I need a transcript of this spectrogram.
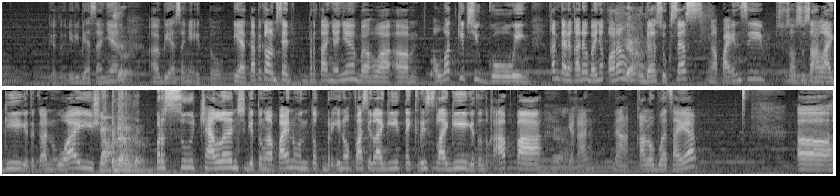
gitu. Jadi biasanya Sure. uh, biasanya itu. Ya tapi kalau misalnya pertanyaannya bahwa um, what keeps you going? Kan kadang-kadang banyak orang Ya. udah sukses ngapain sih susah-susah lagi gitu kan? Why you should Nah benar tuh. pursue challenge gitu? Ngapain untuk berinovasi lagi take risk lagi gitu? Untuk apa? Ya. ya kan? Nah kalau buat saya eh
